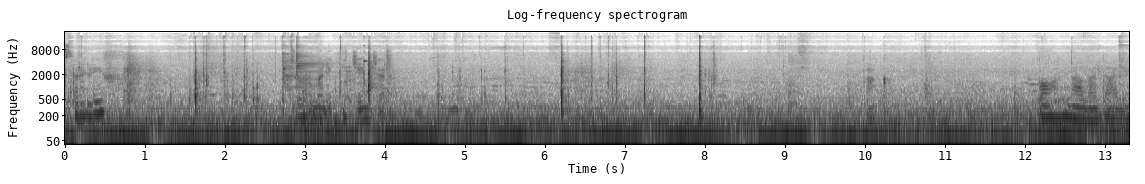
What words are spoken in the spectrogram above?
Стрес реліф. Турмерик і. Так. Погнала далі.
